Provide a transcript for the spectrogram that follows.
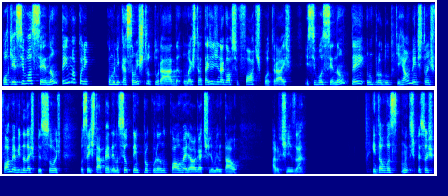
Porque se você não tem uma comunicação estruturada, uma estratégia de negócio forte por trás, e se você não tem um produto que realmente transforme a vida das pessoas, você está perdendo seu tempo procurando qual o melhor gatilho mental para utilizar. Então, você, muitas pessoas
